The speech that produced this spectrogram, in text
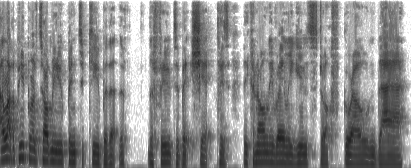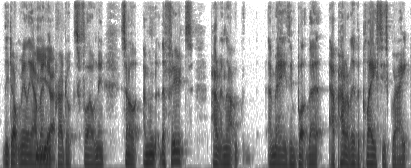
a lot of people have told me who've been to Cuba that the the food's a bit shit because they can only really use stuff grown there. They don't really have any Yeah. products flown in. So um, the food's apparently not amazing, but the apparently the place is great.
